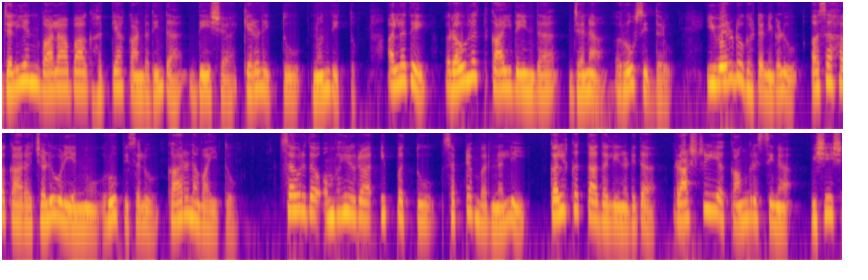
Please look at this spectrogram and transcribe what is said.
ಜಲಿಯನ್ ವಾಲಾಬಾಗ್ ಹತ್ಯಾಕಾಂಡದಿಂದ ದೇಶ ಕೆರಳಿತ್ತು, ನೊಂದಿತ್ತು. ಅಲ್ಲದೆ ರೌಲತ್ ಕಾಯಿದೆಯಿಂದ ಜನ ರೋಸಿದ್ದರು. ಇವೆರಡು ಘಟನೆಗಳು ಅಸಹಕಾರ ಚಳುವಳಿಯನ್ನು ರೂಪಿಸಲು ಕಾರಣವಾಯಿತು. ಸಾವಿರದ ಒಂಬೈನೂರ ಇಪ್ಪತ್ತು ಸೆಪ್ಟೆಂಬರ್ನಲ್ಲಿ ಕಲ್ಕತ್ತಾದಲ್ಲಿ ನಡೆದ ರಾಷ್ಟ್ರೀಯ ಕಾಂಗ್ರೆಸ್ಸಿನ ವಿಶೇಷ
